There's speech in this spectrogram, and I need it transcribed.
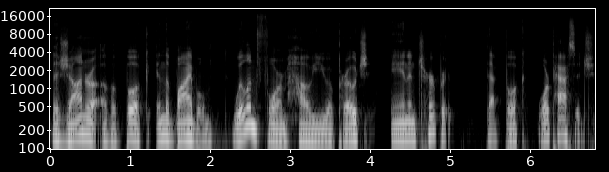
the genre of a book in the Bible will inform how you approach and interpret that book or passage.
